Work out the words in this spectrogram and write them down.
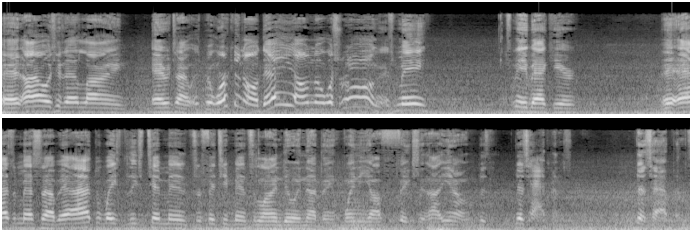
and I always hear that line every time. It's been working all day. I don't know what's wrong. It's me. It's me back here. It has to mess up. I have to waste at least 10 minutes or 15 minutes in line doing nothing, waiting y'all to fix it. I, you know, this, this happens. This happens.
